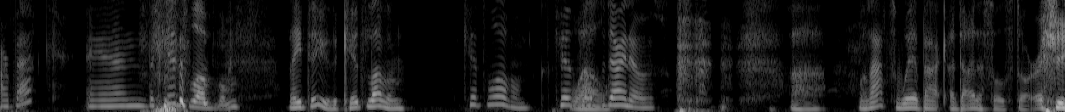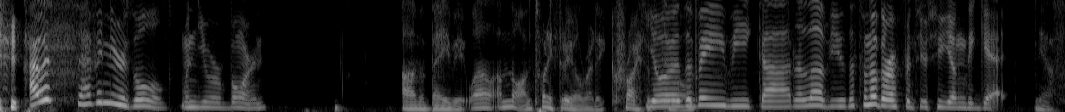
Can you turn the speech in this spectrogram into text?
are back, and the kids love them. They do. The kids love them. Kids love them. Kids love the dinos. Uh, well, that's We're Back, a dinosaur story. I was seven years old when you were born. I'm a baby. Well, I'm not. I'm 23 already. Christ, You're the baby, gotta love you. That's another reference you're too young to get. Yes.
